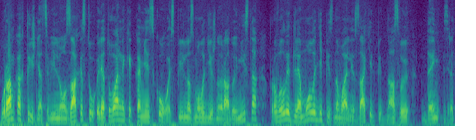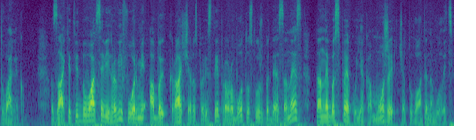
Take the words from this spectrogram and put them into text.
У рамках тижня цивільного захисту рятувальники Кам'янського спільно з молодіжною радою міста провели для молоді пізнавальний захід під назвою День з рятувальником. Захід відбувався в ігровій формі, аби краще розповісти про роботу служби ДСНС та небезпеку, яка може чатувати на вулиці.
